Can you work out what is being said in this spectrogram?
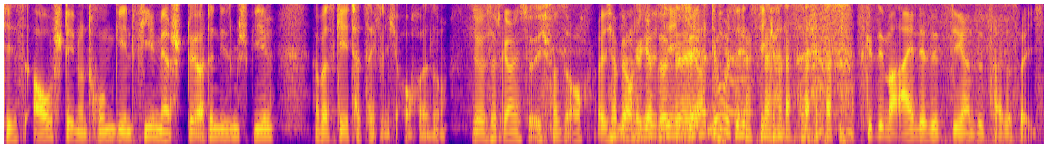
dieses Aufstehen und Rumgehen viel mehr stört in diesem Spiel, aber es geht tatsächlich auch. Also Ja, das hat gar nicht so. Ich fand es auch. Ich habe ja auch die ganze Zeit. ja, du sitzt die ganze Zeit. Es gibt immer einen, der sitzt die ganze Zeit, das war ich.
